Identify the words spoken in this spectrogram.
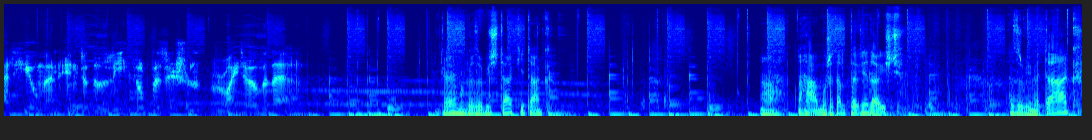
That human into the lethal position right over there. Okej, mogę zrobić tak i tak. A, aha, muszę tam pewnie dojść. To zrobimy tak.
